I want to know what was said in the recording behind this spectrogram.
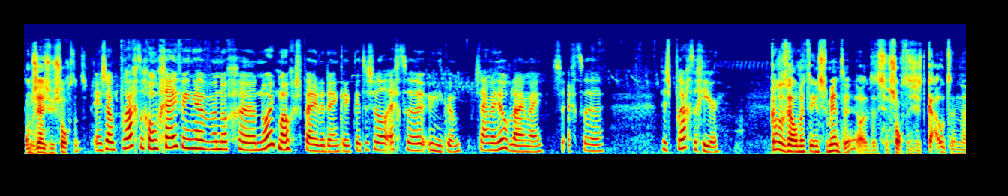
om 6 uur 's ochtends? In zo'n prachtige omgeving hebben we nog eh, nooit mogen spelen, denk ik. Dit is wel echt unicum. Daar zijn we heel blij mee. Het is echt... eh, het is prachtig hier. Kan het wel met de instrumenten? Oh, is, 's ochtends is het koud en eh,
